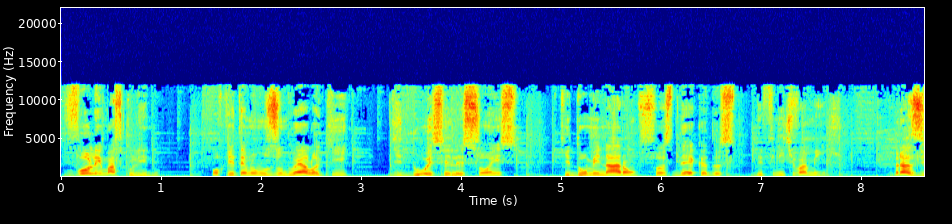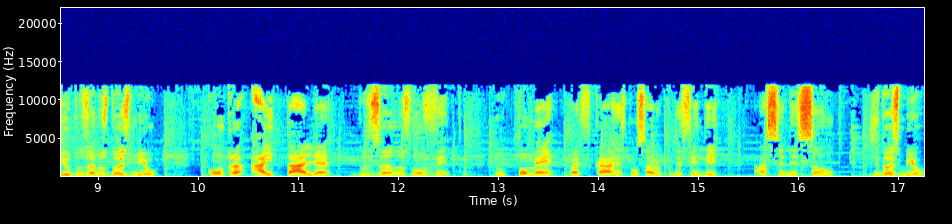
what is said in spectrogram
vôlei masculino. Porque temos um duelo aqui de duas seleções que dominaram suas décadas definitivamente. Brasil dos anos 2000 contra a Itália dos anos 90. O Tomé vai ficar responsável por defender a seleção de 2000,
